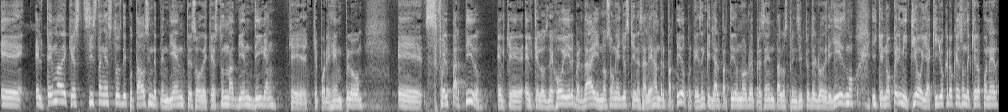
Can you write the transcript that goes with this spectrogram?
el tema de que existan estos diputados independientes o de que estos más bien digan que, que por ejemplo, eh, fue el partido el que, el que los dejó ir, ¿verdad? Y no son ellos quienes alejan del partido, porque dicen que ya el partido no representa los principios del rodriguismo y que no permitió, y aquí yo creo que es donde quiero poner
